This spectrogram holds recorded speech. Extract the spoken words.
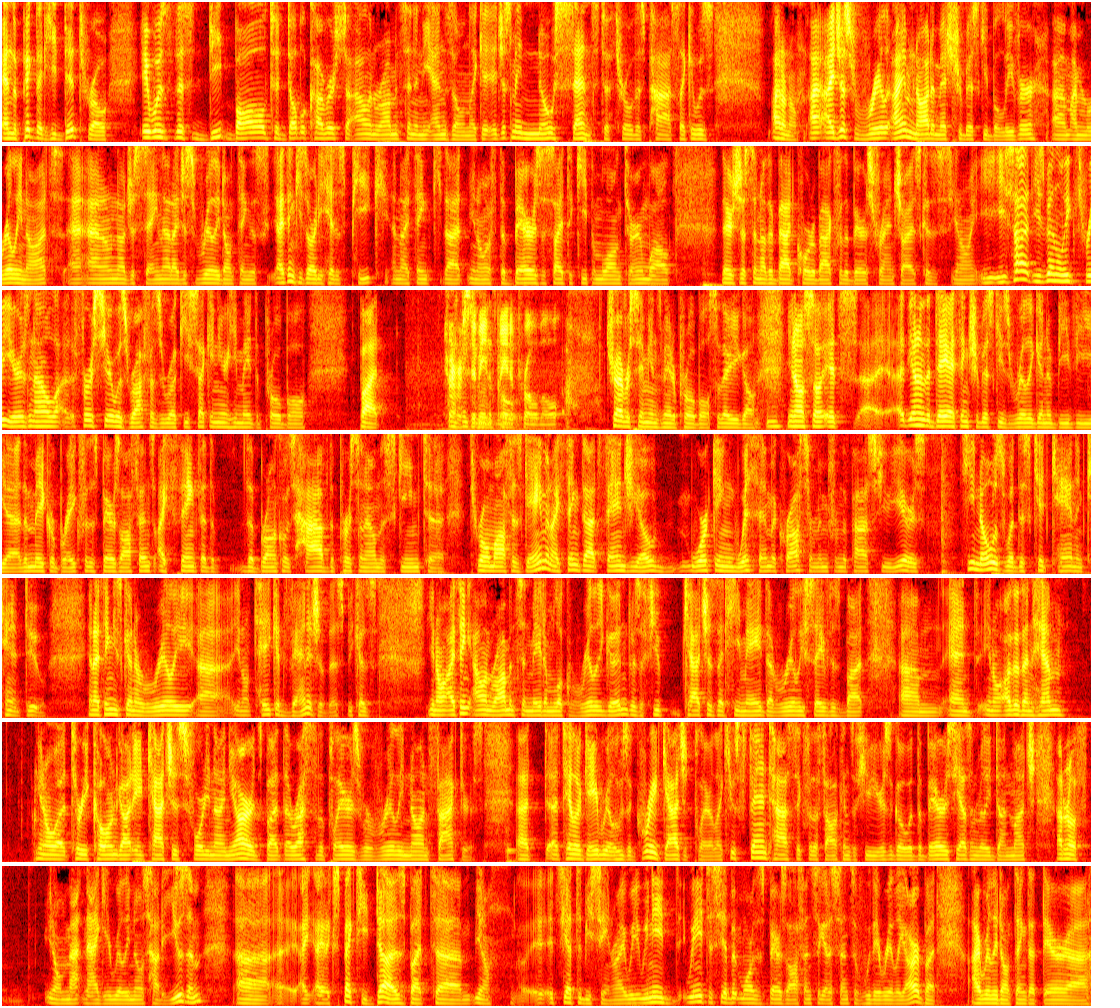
And the pick that he did throw, it was this deep ball to double coverage to Allen Robinson in the end zone. Like it, it just made no sense to throw this pass. Like it was, I don't know. I, I just really, I am not a Mitch Trubisky believer. Um, I'm really not, and, and I'm not just saying that. I just really don't think this. I think he's already hit his peak, and I think that you know if the Bears decide to keep him long term, well, there's just another bad quarterback for the Bears franchise because you know he, he's had he's been in the league three years now. First year was rough as a rookie. Second year he made the Pro Bowl, but Trevor think made made a Pro Bowl. Trevor Siemian's made a Pro Bowl, so there you go. You know, so it's uh, at the end of the day, I think Trubisky's really going to be the uh, the make or break for this Bears offense. I think that the the Broncos have the personnel and the scheme to throw him off his game, and I think that Fangio, working with him across from him from the past few years, he knows what this kid can and can't do, and I think he's going to really, uh, you know, take advantage of this because you know, I think Allen Robinson made him look really good. There's a few catches that he made that really saved his butt. Um, and, you know, other than him, you know, uh, Tarik Cohen got eight catches, 49 yards, but the rest of the players were really non factors. Uh, uh, Taylor Gabriel, who's a great gadget player, like he was fantastic for the Falcons a few years ago. With the Bears, he hasn't really done much. I don't know if you know Matt Nagy really knows how to use him. Uh, I, I, expect he does, but um, you know it's yet to be seen, right? We, we need we need to see a bit more of this Bears offense to get a sense of who they really are. But I really don't think that they're uh,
